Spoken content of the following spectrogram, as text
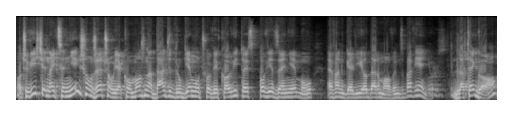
Oczywiście najcenniejszą rzeczą, jaką można dać drugiemu człowiekowi, to jest powiedzenie mu Ewangelii o darmowym zbawieniu. Dlatego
